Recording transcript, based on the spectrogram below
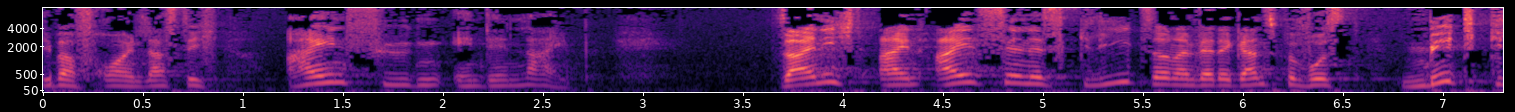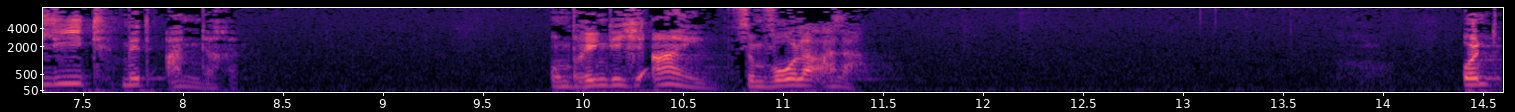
Lieber Freund, lass dich einfügen in den Leib. Sei nicht ein einzelnes Glied, sondern werde ganz bewusst Mitglied mit anderen. Und bring dich ein zum Wohle aller. Und,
